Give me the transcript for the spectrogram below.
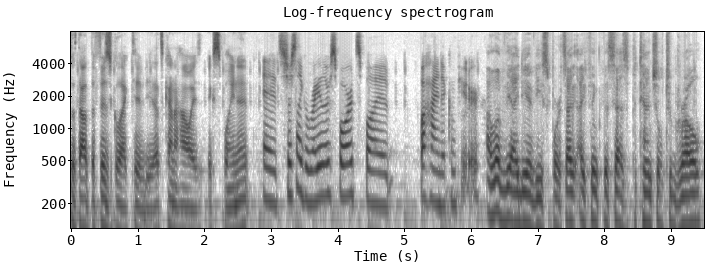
without the physical activity. That's kind of how I explain it. It's just like regular sports, but behind a computer. I love the idea of esports. I, I, think this has potential to grow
